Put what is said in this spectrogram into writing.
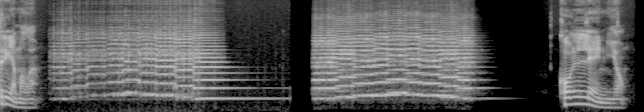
Тремоло. Collegno.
